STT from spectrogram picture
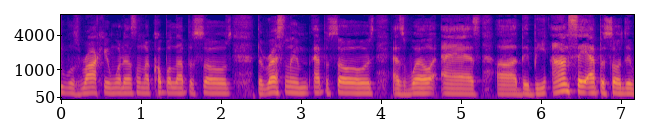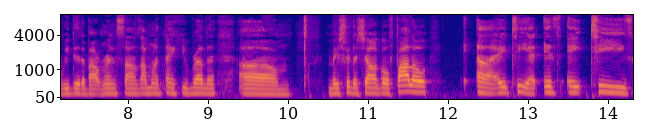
was rocking with us on a couple episodes, the wrestling episodes, as well as uh, the Beyonce episode that we did about Renaissance. I want to thank you, brother. Um, make sure that y'all go follow uh, AT at It's 8T's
